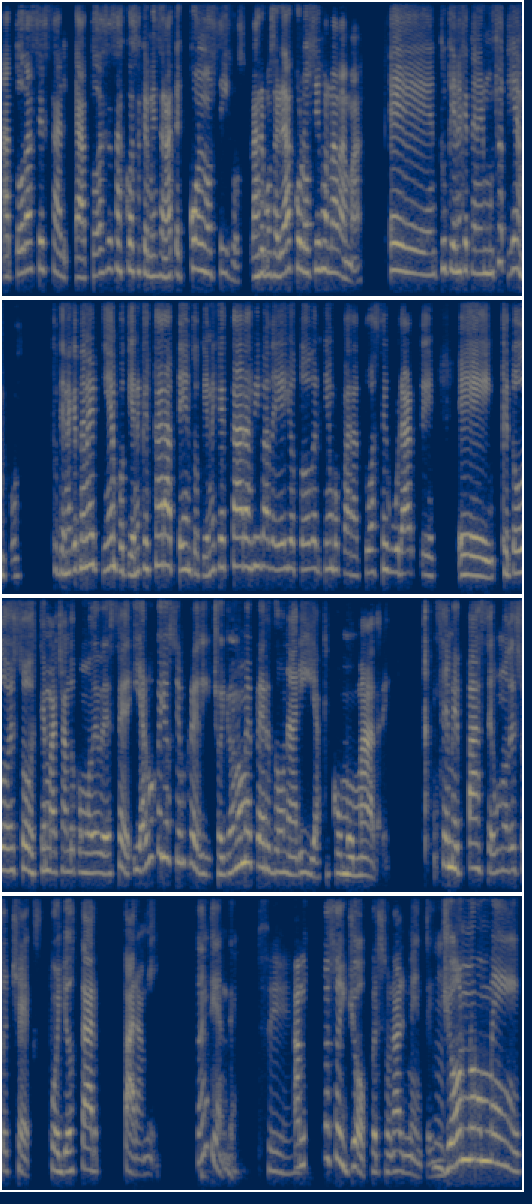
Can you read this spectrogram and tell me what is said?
a todas esas, a todas esas cosas que mencionaste con los hijos, la responsabilidad con los hijos nada más, eh, tú tienes que tener mucho tiempo. Tú tienes que tener tiempo, tienes que estar atento, tienes que estar arriba de ellos todo el tiempo para tú asegurarte eh, que todo eso esté marchando como debe ser. Y algo que yo siempre he dicho, yo no me perdonaría que como madre se me pase uno de esos checks por yo estar para mí. ¿Tú entiendes? Sí. A mí eso soy yo personalmente. Yo no me,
